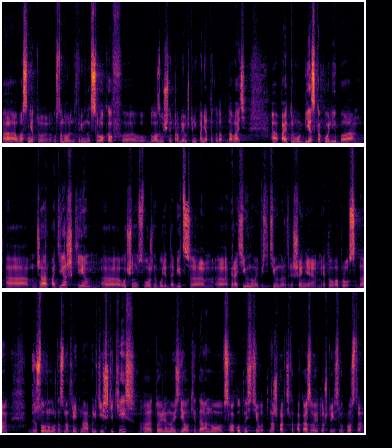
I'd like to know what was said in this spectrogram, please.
у вас нет установленных временных сроков, была озвучена проблема, что непонятно, куда подавать, а, поэтому без какой-либо JAR-поддержки очень сложно будет добиться оперативного и позитивного разрешения этого вопроса. Да. Безусловно, нужно смотреть на политический кейс э, той или иной сделки, да, но в совокупности вот наша практика показывает то, что если вы просто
